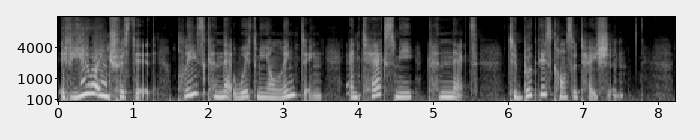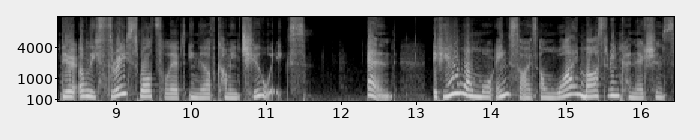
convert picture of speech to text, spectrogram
If you are interested, please connect with me on LinkedIn and text me connect to book this consultation. There are only three spots left in the upcoming two weeks. And if you want more insights on why mastering connections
